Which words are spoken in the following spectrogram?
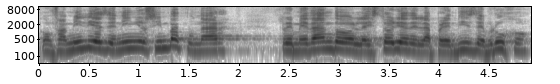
con familias de niños sin vacunar, remedando la historia del aprendiz de brujo,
